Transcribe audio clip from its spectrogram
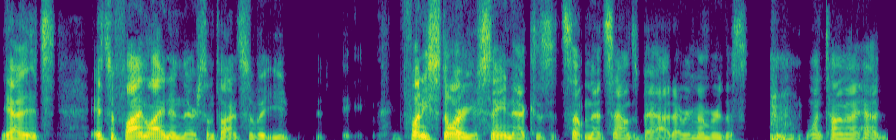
yeah it's it's a fine line in there sometimes so but you eh, funny story you're saying that because it's something that sounds bad. I remember this one time i had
